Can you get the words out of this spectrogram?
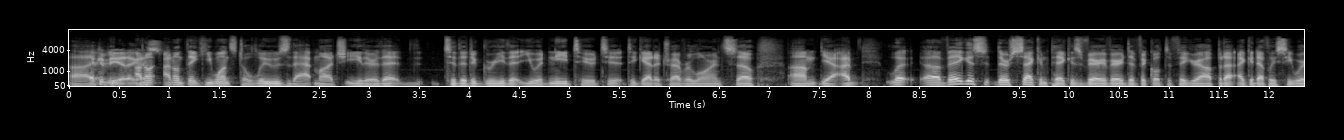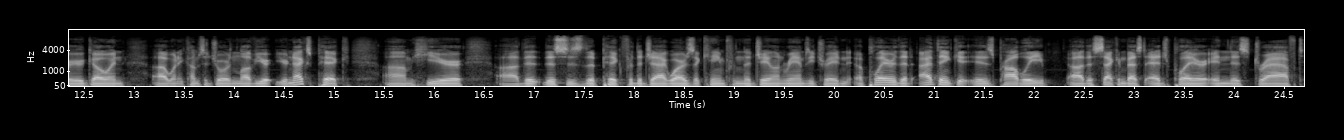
uh, that could be it. I, I, don't I don't think he wants to lose that much either. That to the degree that you would need to to to get a Trevor Lawrence. So um, yeah, I, uh, Vegas their second pick is very very difficult to figure out, but I, I could definitely see where you're going uh, when it comes to Jordan Love. Your your next pick um, here, uh, th- this is the pick for the Jaguars that came from the Jalen Ramsey trade, a player that I think is probably uh, the second best edge player in this draft.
